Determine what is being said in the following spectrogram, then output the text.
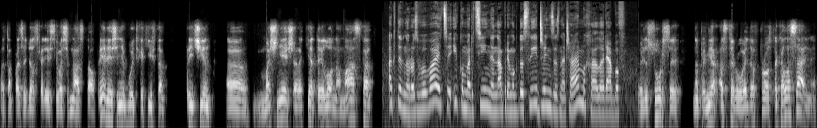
Это произойдет, скорее всего, 17 апреля, если не будет каких-то причин. Э, Мощнейшая ракета Илона Маска, Активно розвивається і комерційний напрямок досліджень, зазначає Михайло Рябов. ресурсы, например, астероидов просто колоссальные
